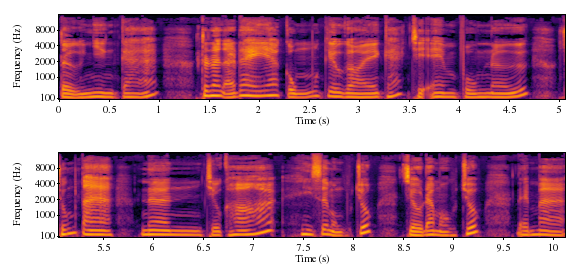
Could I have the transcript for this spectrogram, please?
tự nhiên cả. Cho nên ở đây cũng kêu gọi các chị em phụ nữ, chúng ta nên chịu khó hy sinh một chút chịu đau một chút để mà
